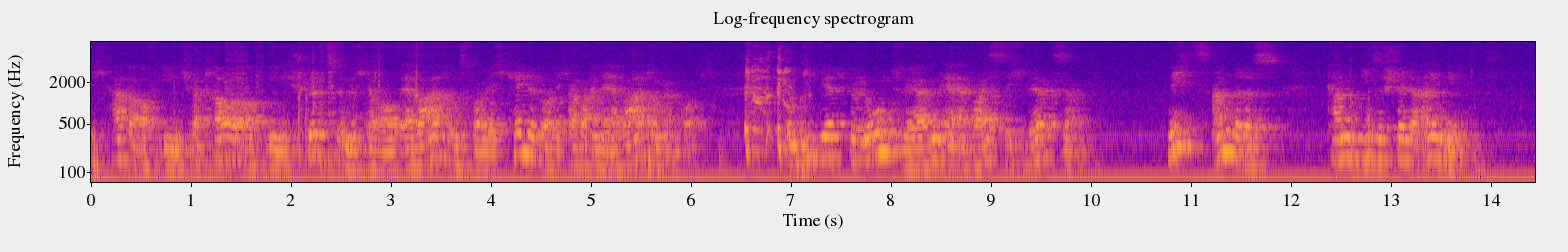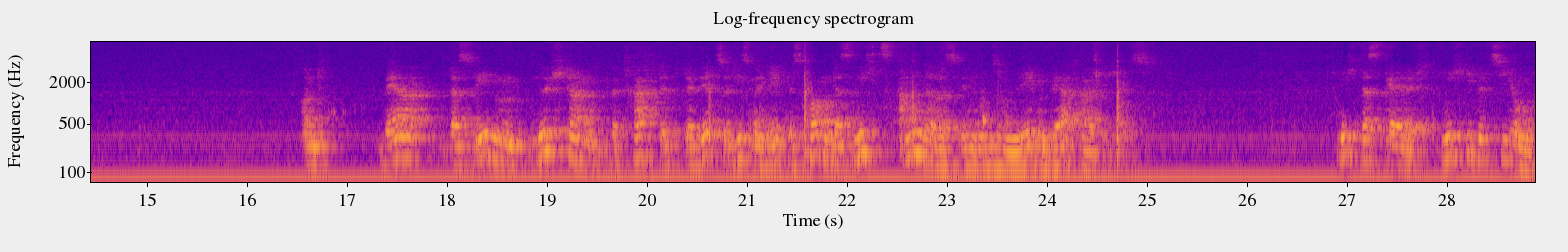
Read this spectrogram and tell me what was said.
ich harre auf ihn, ich vertraue auf ihn, ich stütze mich darauf, erwartungsvoll, ich kenne Gott, ich habe eine Erwartung an Gott. Und die wird belohnt werden, er erweist sich wirksam. Nichts anderes kann diese Stelle einnehmen. Und wer das Leben nüchtern betrachtet, der wird zu diesem Ergebnis kommen, dass nichts anderes in unserem Leben werthaltig ist. Nicht das Geld, nicht die Beziehungen,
